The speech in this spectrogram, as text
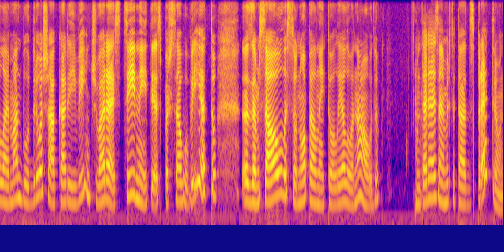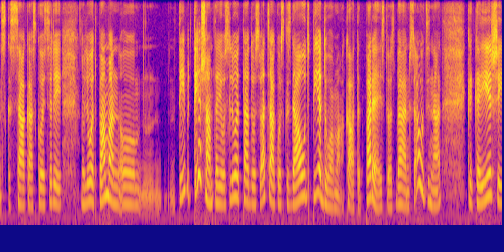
lai man būtu drošāk, ka arī viņš varēs cīnīties par savu vietu zem saules un nopelnīt to lielo naudu. Un te reizēm ir tādas pretrunas, kas sākās, ko es arī nu, ļoti pamanu. Tī, tiešām tajos ļoti tādos vecākos, kas daudz piedomā, kā tad pareizi tos bērnus audzināt, ka, ka ir šī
